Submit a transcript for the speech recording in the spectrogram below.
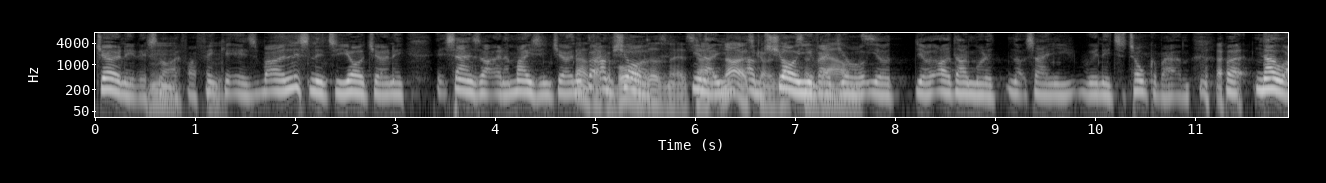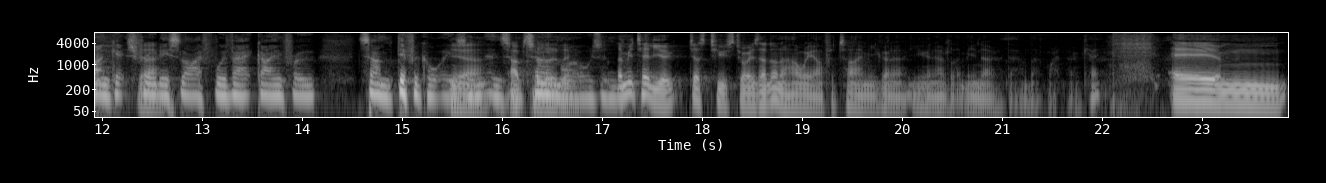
journey, this Mm. life. I think it is. But listening to your journey, it sounds like an amazing journey. Sounds but like I'm sure, ball, doesn't it? It's you know, no, I'm sure you've had your, downs. Your, your. I don't want to. Not saying we need to talk about them, but no one gets through Yeah. this life without going through some difficulties Yeah, and, and some absolutely. turmoils. And Let me tell you just two stories. I don't know how we are for time. You're gonna you're gonna have to let me know on that one. Okay. Um,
